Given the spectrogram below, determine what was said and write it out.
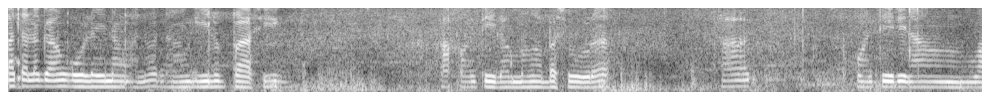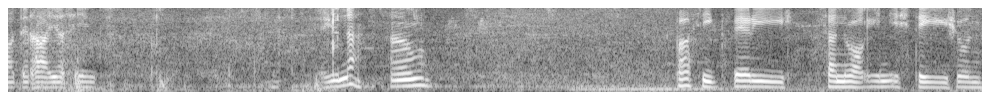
nga talaga ang kulay ng ano ng ilog pasig. Kakunti lang mga basura. At konti rin ang water hyacinths. Ayun na ang Pasig Ferry San Joaquin Station.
